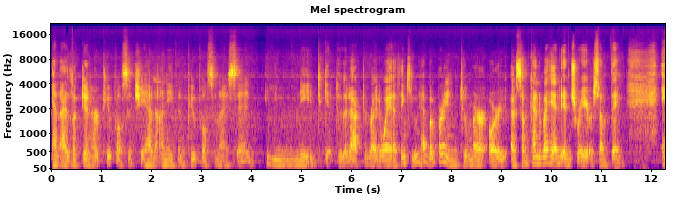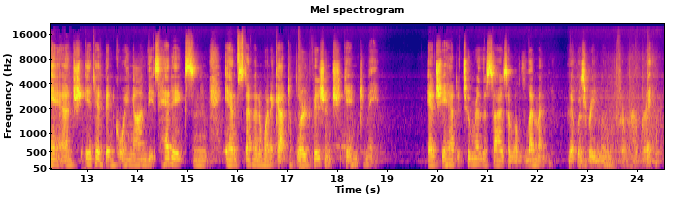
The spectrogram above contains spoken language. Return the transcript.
And I looked in her pupils and she had uneven pupils. And I said, You need to get to the doctor right away. I think you have a brain tumor or uh, some kind of a head injury or something. And it had been going on, these headaches and, and stuff. And when it got to blurred vision, she came to me. And she had a tumor the size of a lemon that was removed from her brain.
